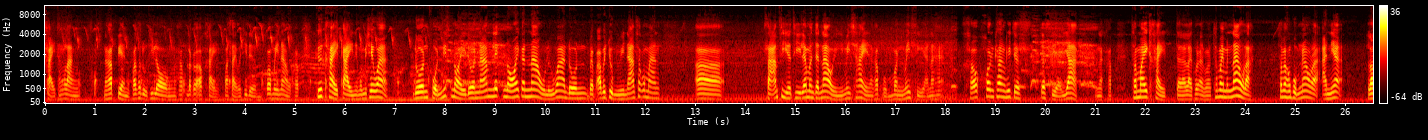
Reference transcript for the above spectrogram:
ไข่ทั้งรังนะครับ เปลี่ยนพัสดุที่รองนะครับ แล้วก็เอาไข่มาใส่ไว้ที่เดิมก็ไม่เน่าครับ คือไข่ไก่เนี่ยมันไม่ใช่ว่า โดนฝนนิดหน่อย โดนน้ำเล็กน้อยก็เน่า หรือว่าโดนแบบเอาไปจุ่มอยู่ในน้ำสักประมาณสามสี่นาทีแล้วมันจะเน่าอย่างนี้ไม่ใช่นะครับ ผมมันไม่เสียนะฮะเขาค่อนข้างที่จะจะเสียยากนะครับทำไมไข่แต่ละหลายคนอาจจะว่าทำไมมันเน่าล่ะทำไมของผมเน่าล่ะ อันเนี้ยเรา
